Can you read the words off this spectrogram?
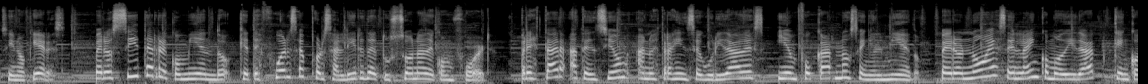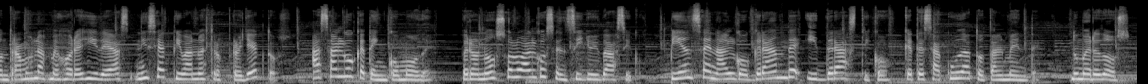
si no quieres. Pero sí te recomiendo que te esfuerces por salir de tu zona de confort, prestar atención a nuestras inseguridades y enfocarnos en el miedo. Pero no es en la incomodidad que encontramos las mejores ideas ni se activan nuestros proyectos. Haz algo que te incomode, pero no solo algo sencillo y básico. Piensa en algo grande y drástico que te sacuda totalmente. Número 2.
